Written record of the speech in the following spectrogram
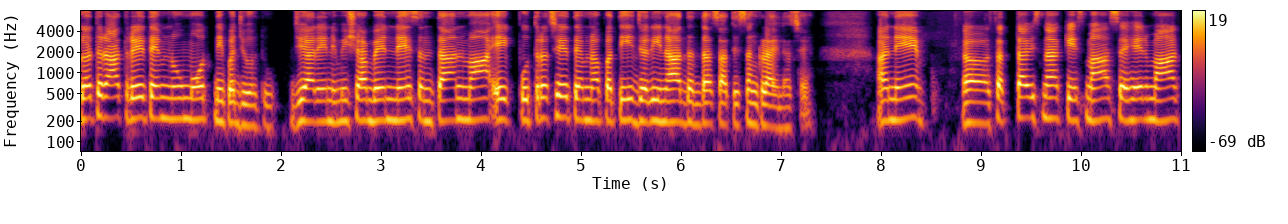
ગત રાત્રે તેમનું મોત નીપજ્યું હતું. જ્યારે નિમિષાબેનને સંતાનમાં એક પુત્ર છે, તેમના પતિ જરીના ધંધા સાથે સંકળાયેલા છે. અને સત્તાવીસના કેસમાં શહેરમાં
